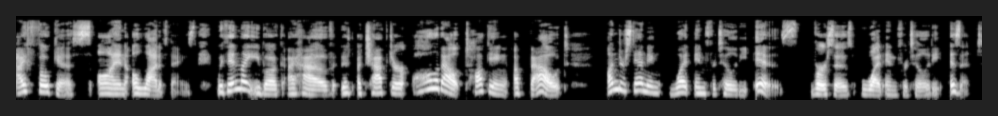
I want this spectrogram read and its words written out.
I focus on a lot of things. Within my ebook, I have a chapter all about talking about understanding what infertility is versus what infertility isn't.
